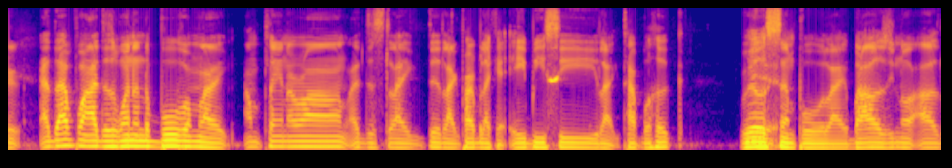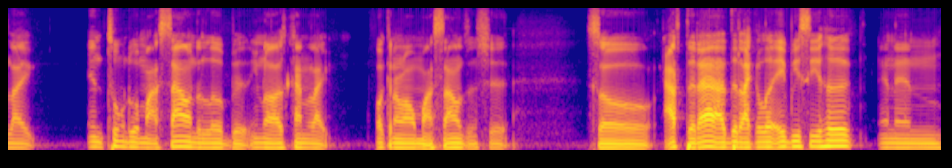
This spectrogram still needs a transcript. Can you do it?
point? At that point, I just went in the booth. I'm like, I'm playing around. I just like did like probably like an ABC like type of hook, real Yeah. simple. Like, but I was, you know, I was like in tune with my sound a little bit. You know, I was kind of like fucking around with my sounds and shit. So after that, I did like a little ABC hook, and then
